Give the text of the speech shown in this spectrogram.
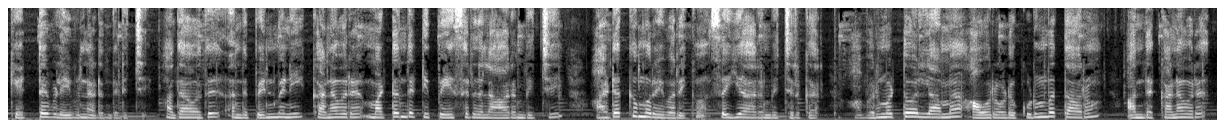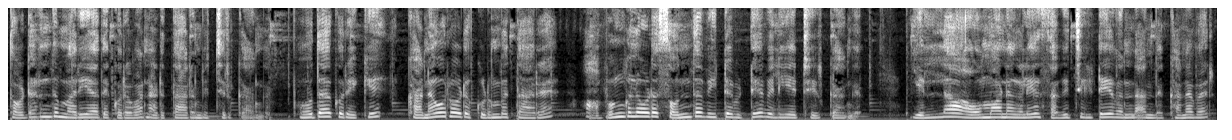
கெட்ட விளைவு நடந்துடுச்சு. அதாவது அந்த பெண்மணி கணவரை மட்டம் தட்டி பேசுறதுல ஆரம்பிச்சு அடக்குமுறை வரைக்கும் செய்ய ஆரம்பிச்சிருக்கார். அவர் மட்டும் இல்லாம அவரோட குடும்பத்தாரும் அந்த கணவரை தொடர்ந்து மரியாதை குறைவாக நடத்த ஆரம்பிச்சிருக்காங்க. போதாக்குறைக்கு கணவரோட குடும்பத்தாரை அவங்களோட சொந்த வீட்டை விட்டே வெளியேற்றிருக்காங்க. எல்லா அவமானங்களையும் சகிச்சுக்கிட்டே வந்த அந்த கணவர்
